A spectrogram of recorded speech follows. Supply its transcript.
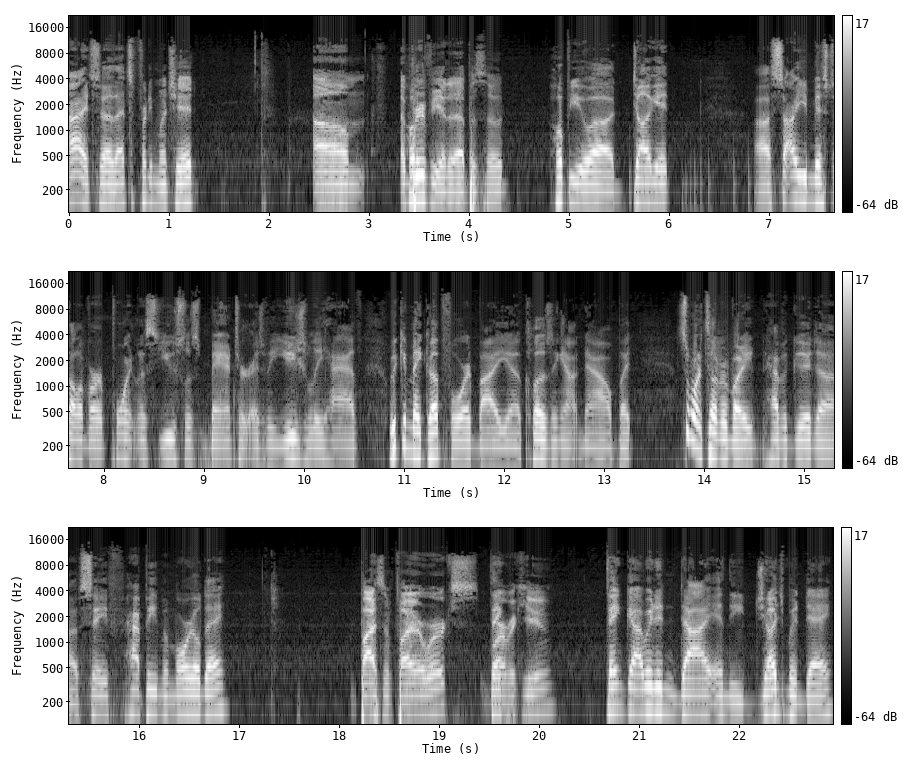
All right, so that's pretty much it. Um, abbreviated episode. Hope you uh, dug it. Uh, sorry you missed all of our pointless, useless banter as we usually have. We can make up for it by uh, closing out now, but just want to tell everybody have a good, uh, safe, happy Memorial Day. Buy some fireworks, Thank- barbecue, Thank God we didn't die in the Judgment Day.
